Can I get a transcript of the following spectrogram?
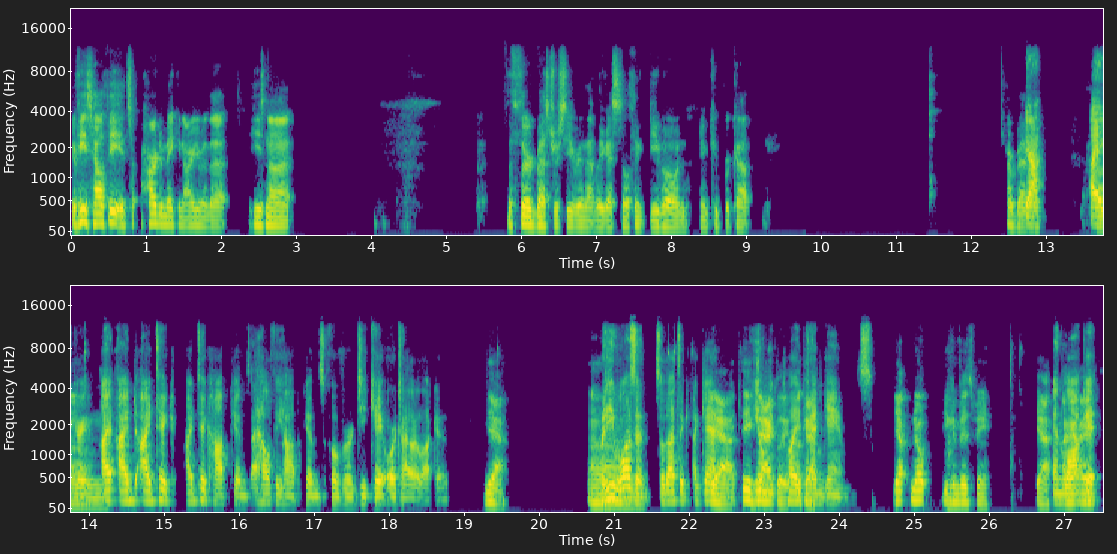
if he's healthy, it's hard to make an argument that he's not the third best receiver in that league. I still think Deebo and, and Cooper Kupp are better. Yeah, I agree. Um, I I'd, I'd take I'd take Hopkins, a healthy Hopkins over DK or Tyler Lockett, Yeah. but he Um, wasn't. So that's a- again, yeah, like, he only exactly. played Okay. ten games, Yep. Nope. You convinced me. Yeah. and I- I- Lockett,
